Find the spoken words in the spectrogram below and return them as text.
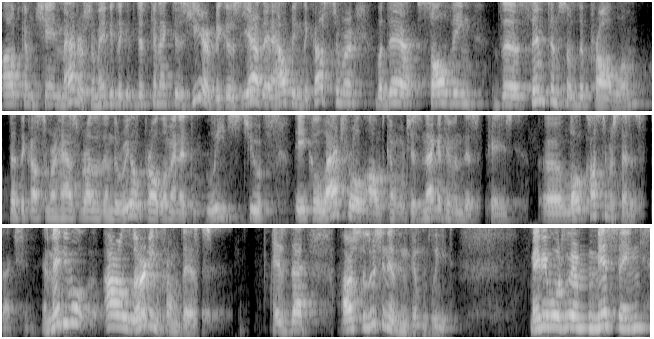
outcome chain matters. So maybe the disconnect is here because, yeah, they're helping the customer, but they're solving the symptoms of the problem that the customer has rather than the real problem. And it leads to a collateral outcome, which is negative in this case, uh, low customer satisfaction. And maybe what our learning from this is that our solution is incomplete Maybe what we're missing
